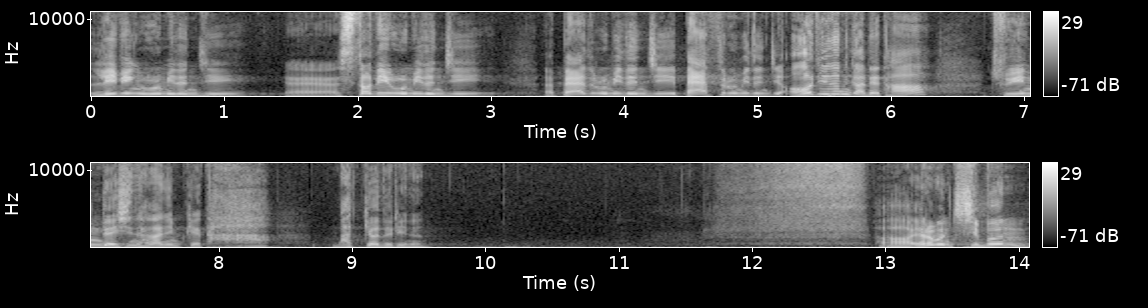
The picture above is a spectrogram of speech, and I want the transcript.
리빙 룸이든지 스터디 룸이든지 베드룸이든지 베스룸이든지 어디든 간에 다 주인 되신 하나님께 다 맡겨드리는 아, 여러분 집은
